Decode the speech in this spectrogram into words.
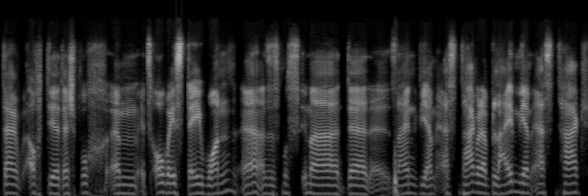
da auch der, der Spruch, ähm, it's always day one, ja, also es muss immer der, der sein wie am ersten Tag oder bleiben wie am ersten Tag.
